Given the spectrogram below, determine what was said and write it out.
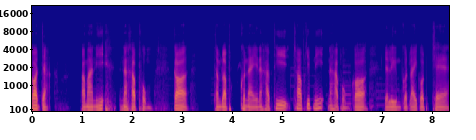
ก็จะประมาณนี้นะครับผมก็สำหรับคนไหนนะครับที่ชอบคลิปนี้นะครับผมก็อย่าลืมกดไลค์กดแชร์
